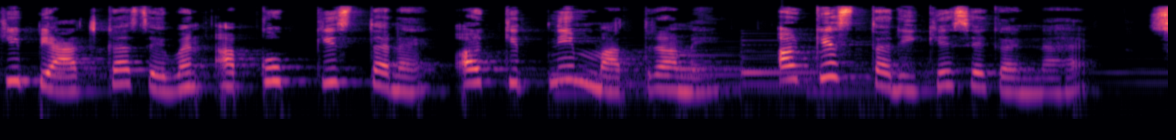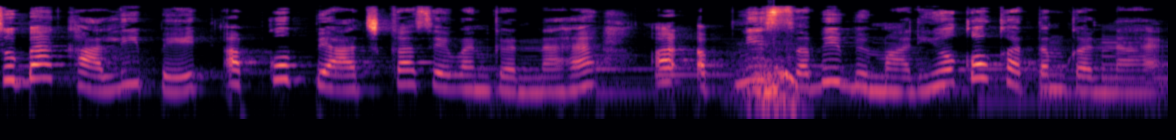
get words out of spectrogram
कि प्याज का सेवन आपको किस तरह और कितनी मात्रा में और किस तरीके से करना है। सुबह खाली पेट आपको प्याज का सेवन करना है और अपनी सभी बीमारियों को खत्म करना है।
